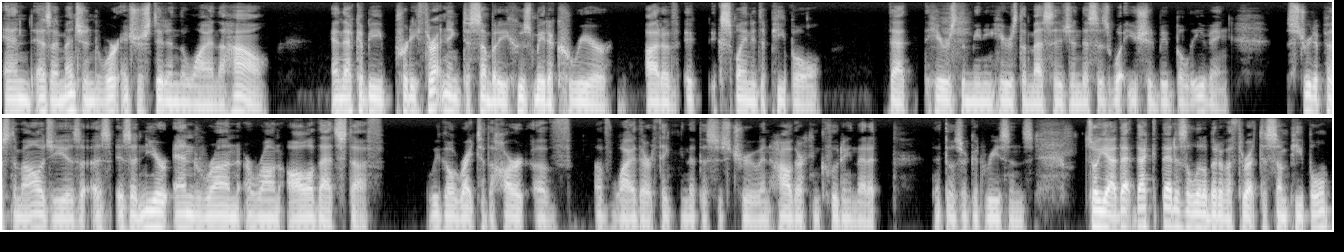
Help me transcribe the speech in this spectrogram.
And as I mentioned, we're interested in the why and the how. And that could be pretty threatening to somebody who's made a career out of explaining to people that here's the meaning, here's the message, and this is what you should be believing. Street epistemology is, is, is a near end run around all of that stuff. We go right to the heart of of why they're thinking that this is true and how they're concluding that it that those are good reasons. So yeah, that that that is a little bit of a threat to some people.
